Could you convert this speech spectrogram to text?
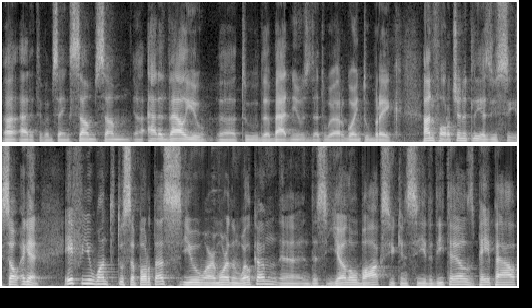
uh, additive. I'm saying some some uh, added value uh, to the bad news that we are going to break. Unfortunately, as you see. So again. If you want to support us, you are more than welcome. Uh, in this yellow box, you can see the details PayPal,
